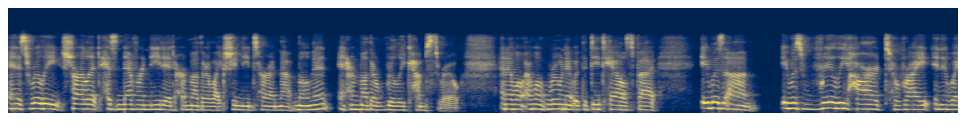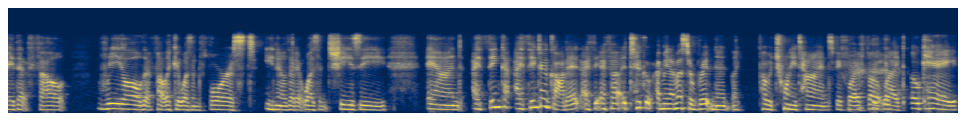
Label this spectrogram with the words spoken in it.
and it's really Charlotte has never needed her mother like she needs her in that moment, and her mother really comes through. And I won't I won't ruin it with the details, but it was um it was really hard to write in a way that felt real that felt like it wasn't forced you know that it wasn't cheesy. And i think i think i got it. I think i felt it took i mean i must have written it like probably 20 times before i felt like okay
